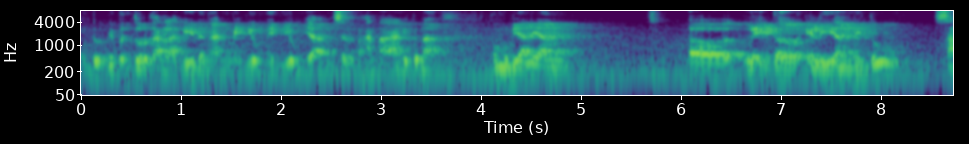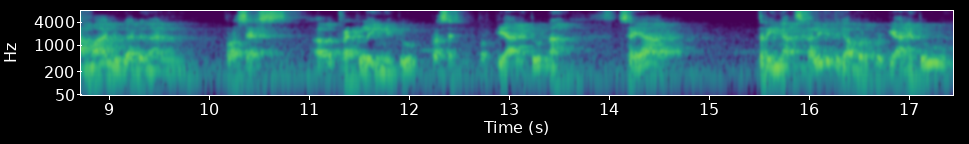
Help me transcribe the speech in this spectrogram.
untuk dibenturkan lagi dengan medium-medium yang sederhana gitu. Nah, kemudian yang eh, legal alien itu sama juga dengan proses eh, traveling itu, proses bepergian itu. Nah, saya teringat sekali ketika berpergian itu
